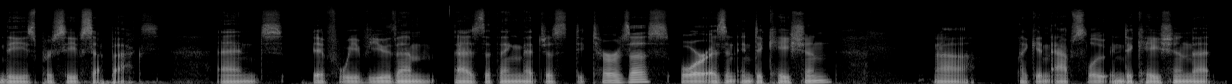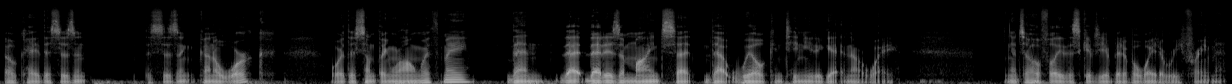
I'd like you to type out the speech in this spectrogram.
these perceived setbacks. And if we view them as the thing that just deters us or as an indication, uh, like an absolute indication that, okay, this isn't this isn't gonna work or there's something wrong with me, then that, that is a mindset that will continue to get in our way. And so hopefully this gives you a bit of a way to reframe it.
